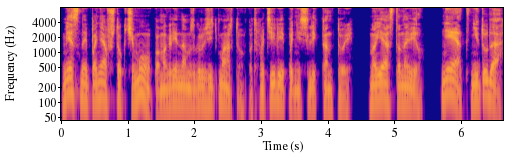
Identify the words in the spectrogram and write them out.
Местные, поняв, что к чему, помогли нам сгрузить Марту, подхватили и понесли к конторе. Но я остановил. «Нет, не туда!»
